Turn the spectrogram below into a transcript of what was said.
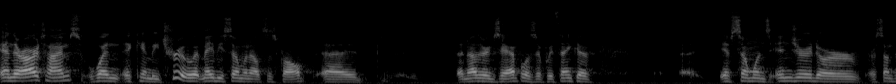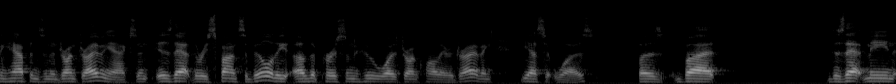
and there are times when it can be true, it may be someone else's fault. Uh, another example is if we think of if someone's injured or, or something happens in a drunk driving accident, is that the responsibility of the person who was drunk while they were driving? Yes, it was. But, but does that mean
